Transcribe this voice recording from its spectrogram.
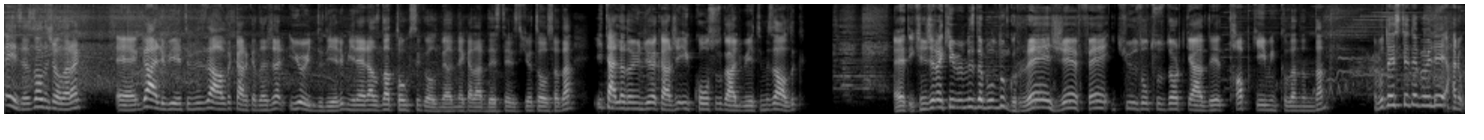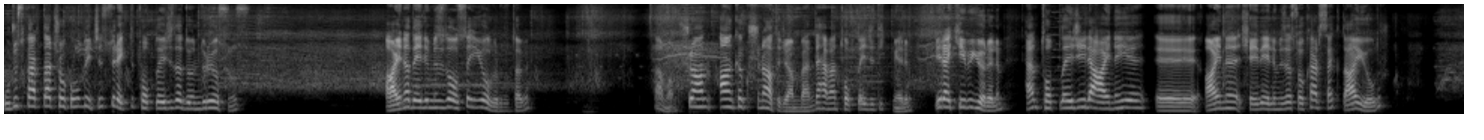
Neyse sonuç olarak e, galibiyetimizi aldık arkadaşlar. İyi oyundu diyelim. Yine en azından toksik olmayan ne kadar desteğimiz kötü olsa da İtalyan oyuncuya karşı ilk kolsuz galibiyetimizi aldık. Evet ikinci rakibimizi de bulduk. RJF 234 geldi. Top Gaming klanından. Bu destede böyle hani ucuz kartlar çok olduğu için sürekli toplayıcıda döndürüyorsunuz. Ayna da elimizde olsa iyi olurdu tabi. Tamam. Şu an anka kuşunu atacağım ben de. Hemen toplayıcı dikmeyelim. Bir rakibi görelim. Hem toplayıcı ile aynayı e, aynı şeyde elimize sokarsak daha iyi olur.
